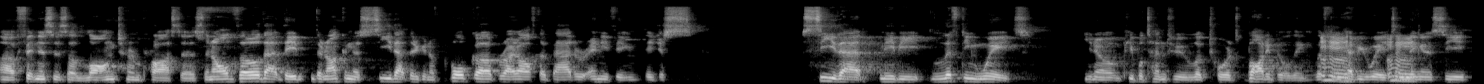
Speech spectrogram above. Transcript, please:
uh, fitness is a long term process. And although that they they're not going to see that they're going to bulk up right off the bat or anything, they just see that maybe lifting weights. You know, people tend to look towards bodybuilding, lifting Mhm, heavy weights, mhm. and they're going to see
